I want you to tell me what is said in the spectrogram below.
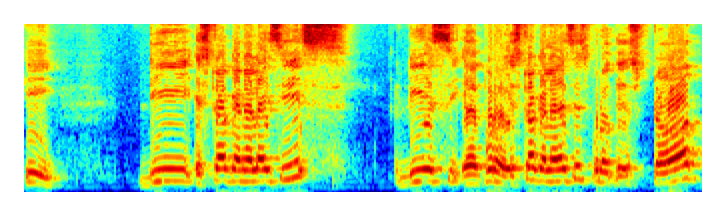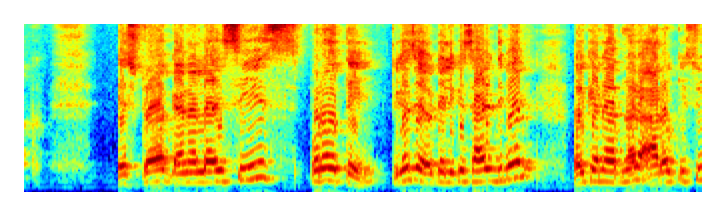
কি? The stock analysis DSC pro stock analysis প্রোতে স্টক স্টক অ্যানালাইসিস প্রোতে ঠিক আছে? ওটা লিখে সার্চ দিবেন। ওইখানে আপনার আরও কিছু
